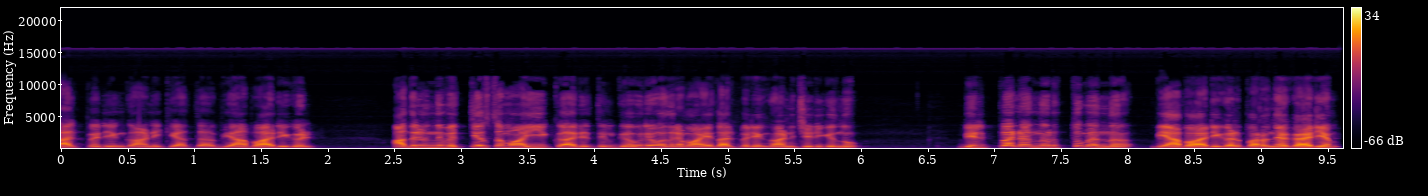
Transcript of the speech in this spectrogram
താല്പര്യം കാണിക്കാത്ത വ്യാപാരികൾ അതിൽ നിന്ന് വ്യത്യസ്തമായി ഈ കാര്യത്തിൽ ഗൗരവതരമായ താല്പര്യം കാണിച്ചിരിക്കുന്നു. വിൽപ്പന നിർത്തുമെന്ന് വ്യാപാരികൾ പറഞ്ഞ കാര്യം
